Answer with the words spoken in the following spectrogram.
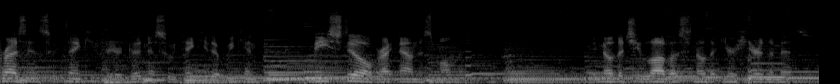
Presence. We thank you for your goodness. We thank you that we can be still right now in this moment. We know that you love us, know that you're here in the midst.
